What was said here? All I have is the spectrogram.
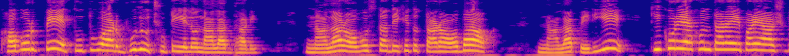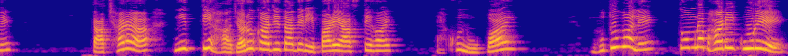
খবর পেয়ে তুতু আর ভুলু ছুটে এলো নালার ধারে। নালার অবস্থা দেখে তো তারা অবাক। নালা পেরিয়ে কি করে এখন তারা এপারে আসবে? তাছাড়া নিত্যি হাজারো কাজে তাদের এপারে আসতে হয়। এখন উপায়? ভুতু বলে, তোমরা ভারী কুড়ে।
